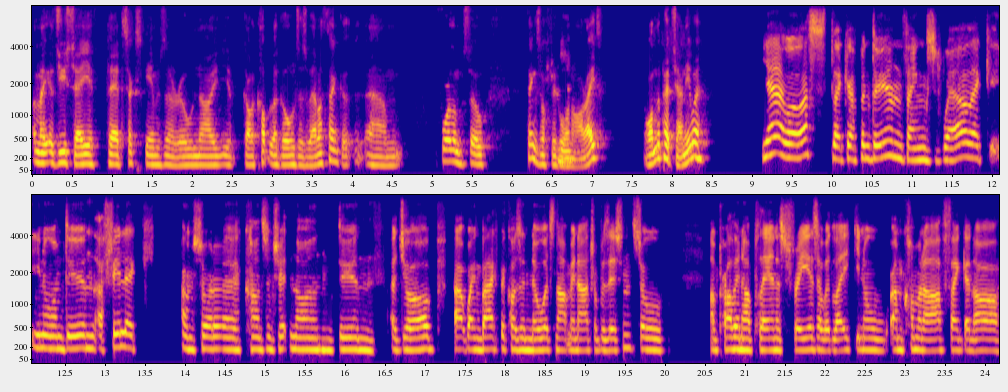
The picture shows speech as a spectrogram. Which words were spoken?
and like as you say, you've played six games in a row now. You've got a couple of goals as well, I think, um, for them. So things must be going all right on the pitch anyway. Yeah, well, that's like I've been doing things well. Like you know, I'm doing. I feel like I'm sort of concentrating on doing a job at wing back because I know it's not my natural position. So I'm probably not playing as free as I would like. You know, I'm coming off thinking, oh,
